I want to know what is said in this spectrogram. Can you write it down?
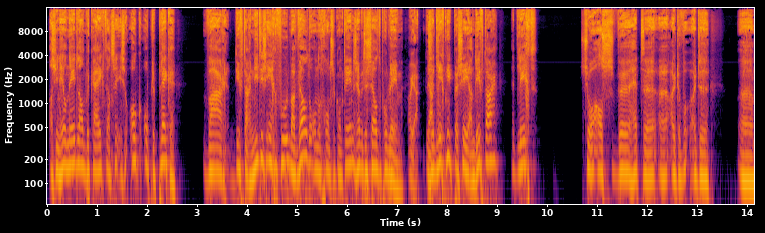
Als je in heel Nederland bekijkt, dan is er ook op de plekken waar DIFTAR niet is ingevoerd, maar wel de ondergrondse containers hebben dezelfde problemen. oh ja, Dus ja. het ligt niet per se aan DIFTAR. Het ligt zoals we het uh, uit, de, uit, de, uh,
